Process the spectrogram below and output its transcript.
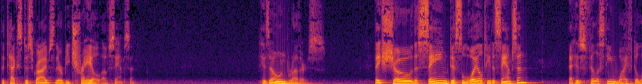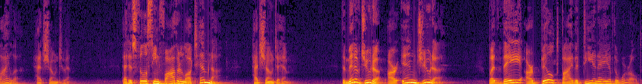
the text describes their betrayal of Samson his own brothers. They show the same disloyalty to Samson that his Philistine wife Delilah had shown to him, that his Philistine father in law Timnah had shown to him. The men of Judah are in Judah, but they are built by the DNA of the world.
